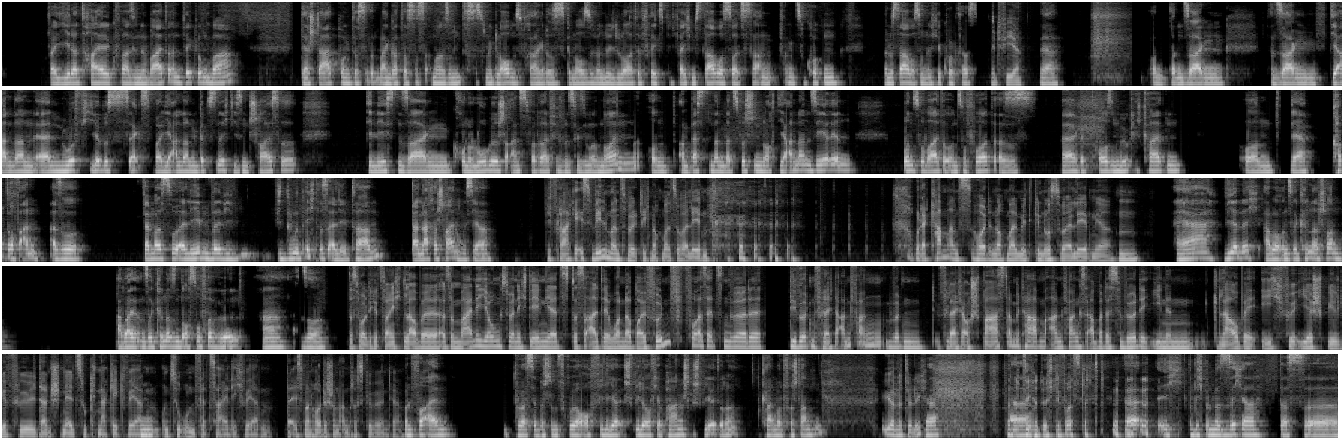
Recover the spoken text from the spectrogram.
weil jeder Teil quasi eine Weiterentwicklung war. Der Startpunkt, das, mein Gott, das ist immer so, das ist so eine Glaubensfrage. Das ist genauso, wenn du die Leute fragst, mit welchem Star Wars sollst du anfangen zu gucken, wenn du Star Wars noch nicht geguckt hast. Mit vier. Ja. Und dann sagen, dann sagen die anderen äh, nur vier bis sechs, weil die anderen gibt's nicht, die sind scheiße. Die nächsten sagen chronologisch 1, 2, 3, 4, 5, 6, 7, 8, 9 und am besten dann dazwischen noch die anderen Serien und so weiter und so fort. Also es äh, gibt tausend Möglichkeiten und ja, kommt drauf an. Also wenn man es so erleben will, wie, wie du und ich das erlebt haben, dann nach Erscheinungsjahr. Die Frage ist, will man es wirklich nochmal so erleben? Oder kann man es heute nochmal mit Genuss so erleben, ja? Hm. Ja, wir nicht, aber unsere Kinder schon. Aber unsere Kinder sind auch so verwöhnt. Ja, also das wollte ich jetzt sagen. Ich glaube, also meine Jungs, wenn ich denen jetzt das alte Wonderboy 5 vorsetzen würde, die würden vielleicht anfangen, würden vielleicht auch Spaß damit haben anfangs, aber das würde ihnen, glaube ich, für ihr Spielgefühl dann schnell zu knackig werden mhm. und zu unverzeihlich werden. Da ist man heute schon anderes gewöhnt, ja. Und vor allem, du hast ja bestimmt früher auch viele Spiele auf Japanisch gespielt, oder? Kein Wort verstanden? Ja, natürlich. Ja. Man hat sich ja durchgewurstelt. Ja, ich, und ich bin mir sicher, dass äh,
